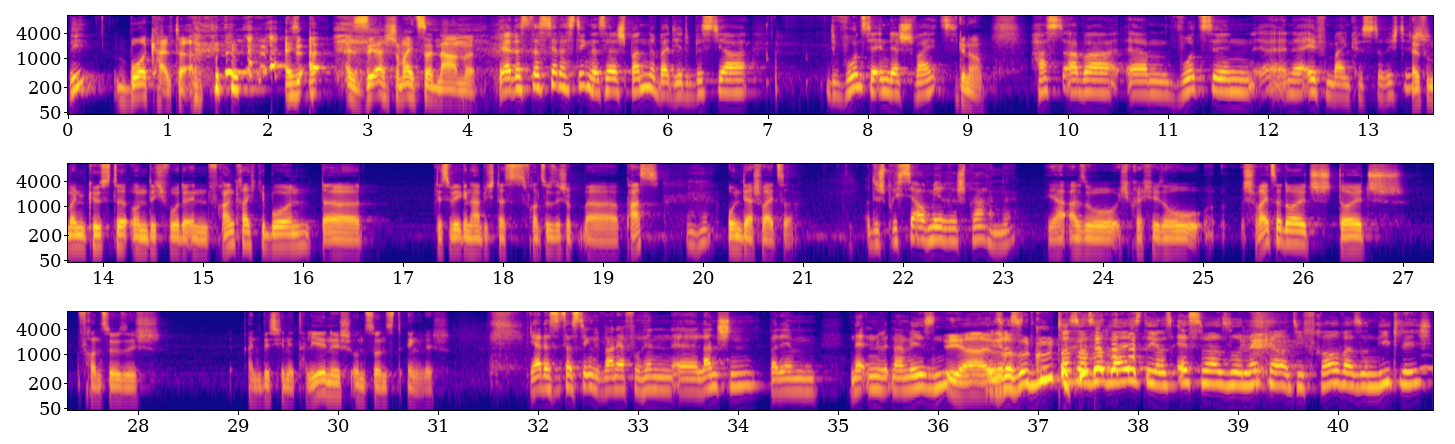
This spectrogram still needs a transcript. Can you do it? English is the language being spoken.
Wie? Burkhalter. also, äh, ein sehr Schweizer Name. Ja, das, das ist ja das Ding, das ist ja das Spannende bei dir. Du bist ja, du wohnst ja in der Schweiz, Genau. hast aber ähm, Wurzeln äh, in der Elfenbeinküste, richtig? Elfenbeinküste und ich wurde in Frankreich geboren. Da, deswegen habe ich das französische äh, Pass Mhm. und der Schweizer. Und du sprichst ja auch mehrere Sprachen, ne? Ja, also ich spreche so Schweizerdeutsch, Deutsch, Französisch, ein bisschen Italienisch und sonst Englisch. Ja, das ist das Ding. Wir waren ja vorhin äh, lunchen bei dem netten Vietnamesen. Ja, das war so gut. Das war so nice, Digga. Das Essen war so lecker und die Frau war so niedlich.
